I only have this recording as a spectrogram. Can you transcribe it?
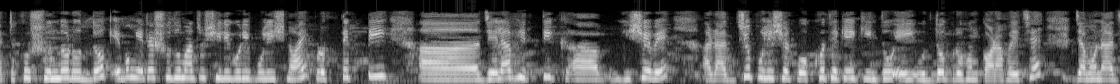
একটা খুব সুন্দর উদ্যোগ এবং এটা শুধুমাত্র শিলিগুড়ি পুলিশ নয় প্রত্যেকটি আহ, জেলা ভিত্তিক আহ, হিসেবে রাজ্য পুলিশের পক্ষ থেকেই কিন্তু এই উদ্যোগ গ্রহণ করা হয়েছে। যেমন আজ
